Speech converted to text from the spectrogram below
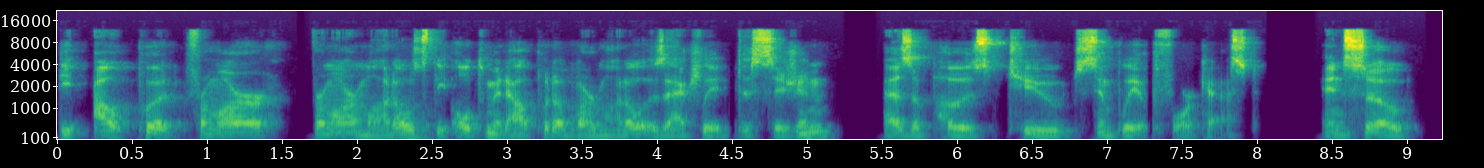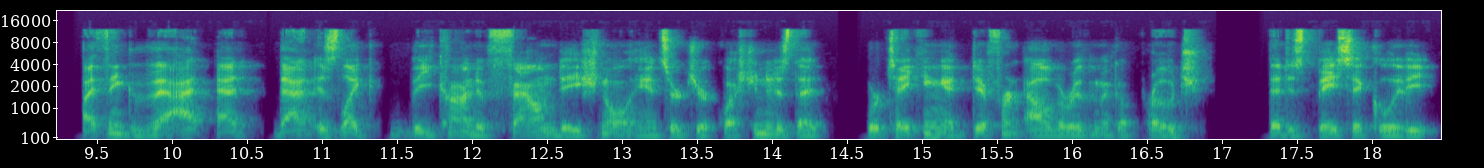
the output from our from our models, the ultimate output of our model is actually a decision as opposed to simply a forecast. And so I think that at that is like the kind of foundational answer to your question is that we're taking a different algorithmic approach that is basically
